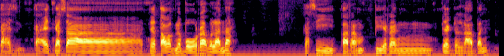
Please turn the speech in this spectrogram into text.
Kahit, kahit nga sa tinatawag na bora wala na. Kasi parang pirang pinaglalaban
